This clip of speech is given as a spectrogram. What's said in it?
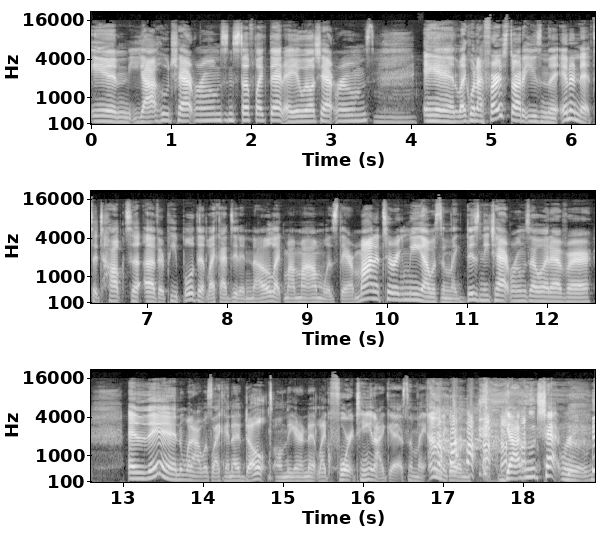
in Yahoo chat rooms and stuff like that, AOL chat rooms. Mm. And like when I first started using the internet to talk to other people that like I didn't know, like my mom was there monitoring me, I was in like Disney chat rooms or whatever. And then when I was like an adult on the internet, like 14, I guess, I'm like, I'm gonna go in Yahoo chat rooms.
